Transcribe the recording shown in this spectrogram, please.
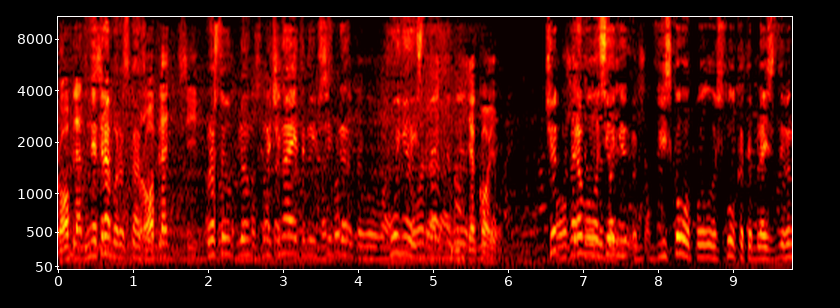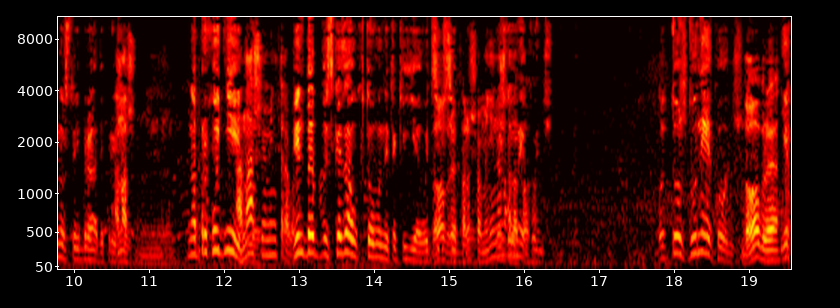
Роблять Не всі. треба розказувати. Роблять всі. Просто, блін, починаєте ви всі, блін, хуйньою ви- Якою? Що треба було сьогодні військово послухати, блядь, з 90-ї бригади А прийшов? на що мені нужен? На проходні. А блядь. на мені треба? Він би сказав, хто вони такі є. Оці Добре, всі, хорошо, мені не Тож надо дуни того. кончені. От то ж дуни кончені. Добре. Як-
